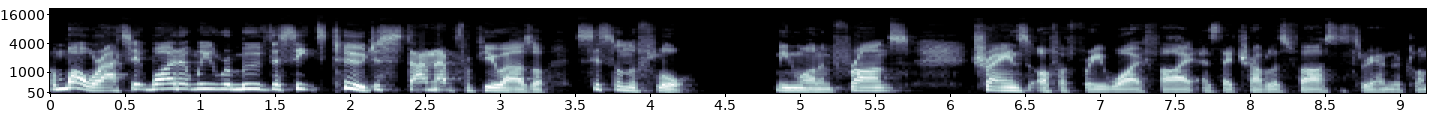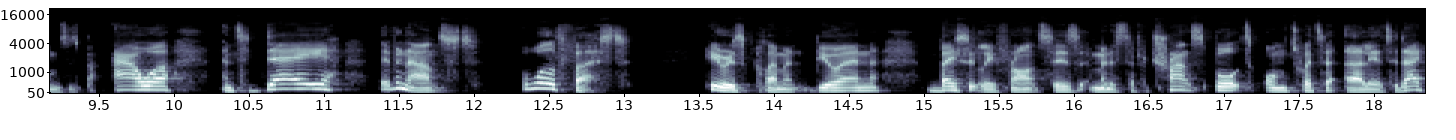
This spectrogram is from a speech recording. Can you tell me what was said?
And while we're at it, why don't we remove the seats too? Just stand up for a few hours or sit on the floor. Meanwhile, in France, trains offer free Wi Fi as they travel as fast as 300 kilometers per hour. And today, they've announced a world first. Here is Clement Beaune, basically France's Minister for Transport, on Twitter earlier today.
